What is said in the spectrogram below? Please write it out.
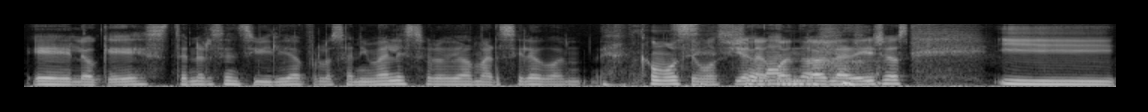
eh, lo que es tener sensibilidad por los animales. Solo veo a Marcelo con cómo se emociona llorando. cuando habla de ellos. Y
